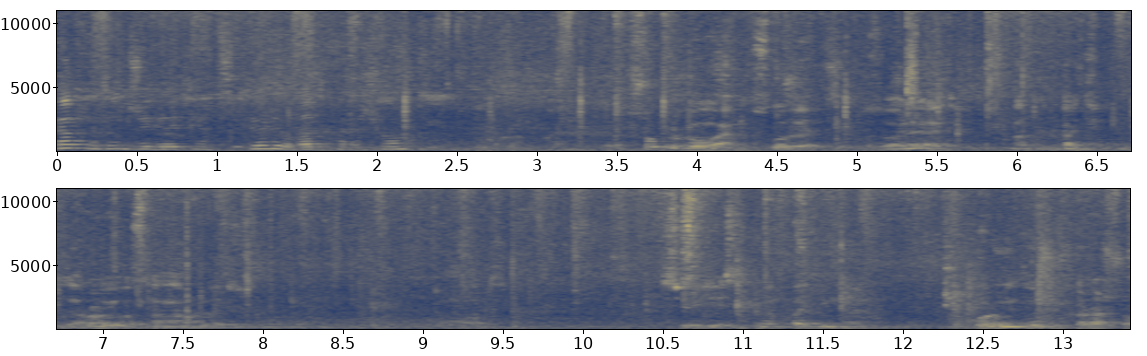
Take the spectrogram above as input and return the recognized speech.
Как вы тут живете? Все ли у вас хорошо? Хорошо пребываем, условия позволяют отдыхать, здоровье восстанавливать. Вот. Все есть необходимое. Кормят очень хорошо.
